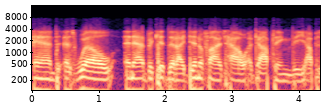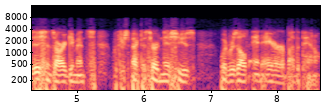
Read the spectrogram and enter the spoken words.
and as well an advocate that identifies how adopting the opposition's arguments with respect to certain issues would result in error by the panel.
